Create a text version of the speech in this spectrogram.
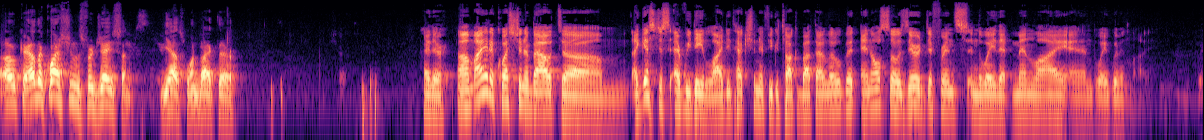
okay, other questions for Jason? Yes, one back there. Hi there. Um, I had a question about, um, I guess, just everyday lie detection. If you could talk about that a little bit, and also, is there a difference in the way that men lie and the way women lie?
